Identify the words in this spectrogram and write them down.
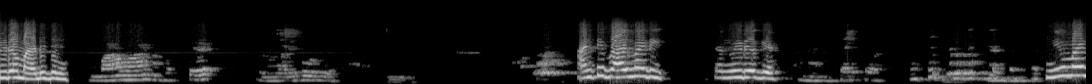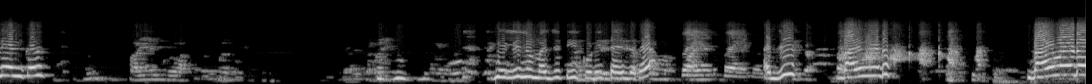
ವಿಡಿಯೋ ಮಾಡಿದೀನಿ ಮಾವ ನಮ್ಮ ಅತ್ತೆ ಮಲ್ಗೋದು ಆಂಟಿ ಬಾಯ್ ಮಾಡಿ ನನ್ ವಿಡಿಯೋಗೆ ನೀವ್ ಮಾಡಿ ಅಂಕಲ್ ಇಲ್ಲಿ ನಮ್ಮ ಅಜ್ಜಿ ಟೀ ಕುಡಿತಾ ಬಾಯನ್ ಅಜ್ಜಿ, ಬಾಯ್ ಮಾಡು. ಬಾಯ್ ಮಾಡು.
